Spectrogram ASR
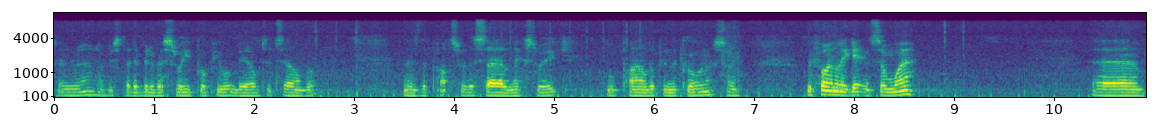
Turn around, I've just had a bit of a sweep up, you won't be able to tell, but there's the pots for the sale next week, all piled up in the corner, so we're finally getting somewhere. Um,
